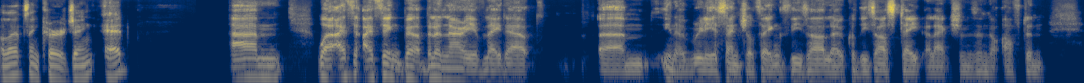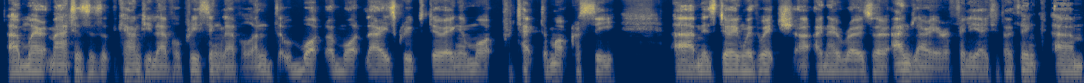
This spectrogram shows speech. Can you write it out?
Well, that's encouraging. Ed? Um, well, I, th- I think Bill, Bill, and Larry have laid out um, you know, really essential things. These are local, these are state elections, and often um, where it matters is at the county level, precinct level, and what and what Larry's group's doing, and what Protect Democracy um, is doing, with which uh, I know Rosa and Larry are affiliated. I think um,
